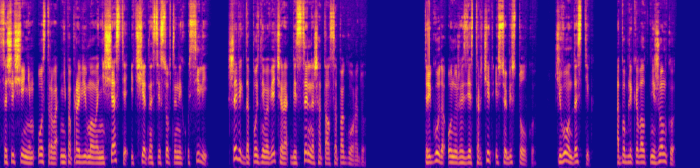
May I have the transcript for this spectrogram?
С ощущением острого непоправимого несчастья и тщетности собственных усилий Шевик до позднего вечера бесцельно шатался по городу. Три года он уже здесь торчит и все без толку. Чего он достиг? Опубликовал книжонку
